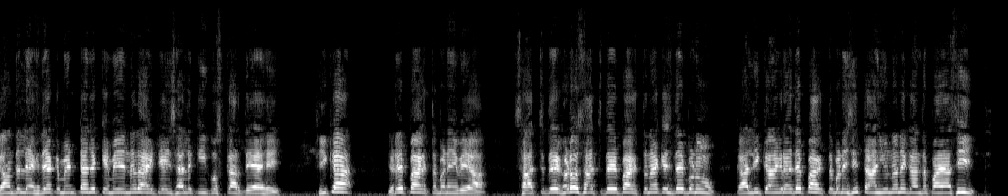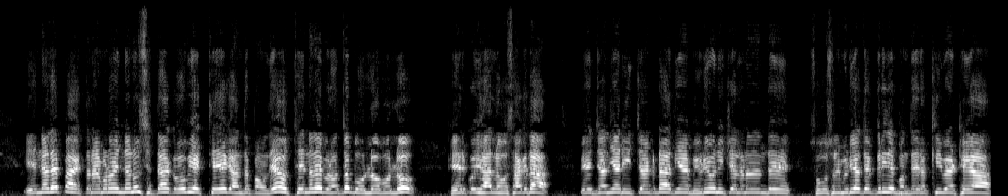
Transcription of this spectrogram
ਗੰਦ ਲਿਖਦੇ ਆ ਕਮੈਂਟਾਂ 'ਚ ਕਿਵੇਂ ਇਹਨਾਂ ਦਾ ਆਈਟੀਆਈ ਸੈੱਲ ਕੀ ਕੁਛ ਕਰਦੇ ਆ ਇਹ। ਠੀਕ ਆ? ਜਿਹੜੇ ਭਗਤ ਬਣੇ ਵੇ ਆ, ਸੱਚ ਤੇ ਖੜੋ, ਸੱਚ ਤੇ ਭਗਤ ਨਾ ਕਿਸ ਦੇ ਬਣੋ। ਕਾਲੀ ਕਾਂਗਰਸ ਦੇ ਭਗਤ ਬਣੇ ਸੀ, ਤਾਂ ਹੀ ਉਹਨਾਂ ਨੇ ਗੰਦ ਪਾਇਆ ਸੀ। ਇਹਨਾਂ ਦੇ ਭਗਤ ਨਾ ਬਣੋ, ਇਹਨਾਂ ਨੂੰ ਸਿੱਧਾ ਕਹੋ ਵੀ ਇੱਥੇ ਇਹ ਗੰਦ ਪਾਉਂਦੇ ਆ, ਉੱਥੇ ਇਹਨਾਂ ਦੇ ਵਿਰੁੱਧ ਬੋਲੋ ਬੋਲੋ। ਫੇਰ ਕੋਈ ਹੱਲ ਹੋ ਸਕਦਾ। ਪੇਜਾਂ ਦੀਆਂ ਰੀਚਾਂ ਘਟਾਤੀਆਂ ਵੀਡੀਓ ਨਹੀਂ ਚੱਲਣ ਦਿੰਦੇ। ਸੋਸ਼ਲ ਮੀਡੀਆ ਤੇ ਅਗਰੀ ਦੇ ਬੰਦੇ ਰੱਖੀ ਬੈਠੇ ਆ,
